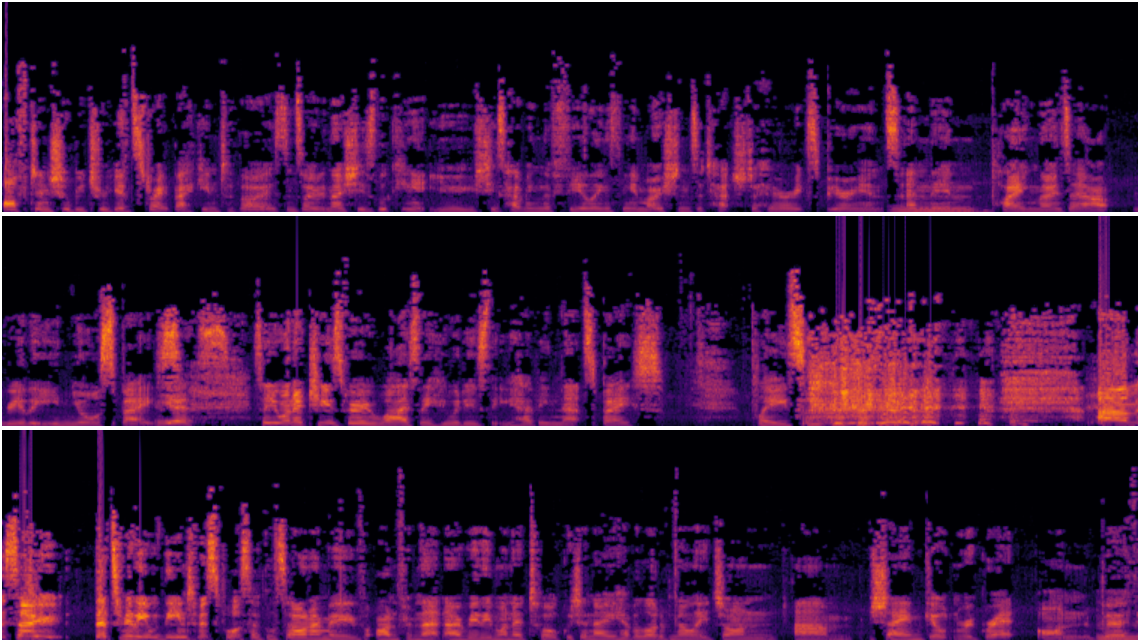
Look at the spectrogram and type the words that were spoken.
often she'll be triggered straight back into those. And so, even though she's looking at you, she's having the feelings, the emotions attached to her experience, and then playing those out really in your space. Mm. Yes. So, you want to choose very wisely who it is that you have in that space, please. um, so, that's really the intimate support circle. So, I want to move on from that. I really want to talk, which I know you have a lot of knowledge on um, shame, guilt, and regret on birth Mm.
